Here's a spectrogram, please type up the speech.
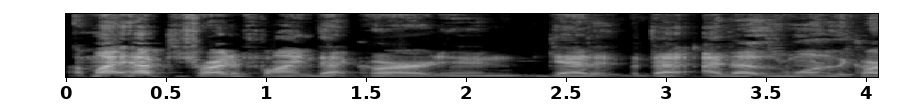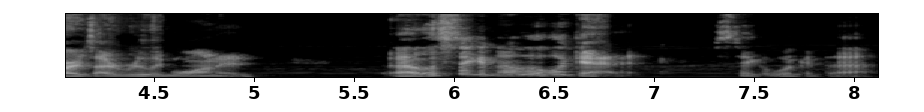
I might have to try to find that card and get it. But that that was one of the cards I really wanted. Uh, let's take another look at it. Let's take a look at that,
